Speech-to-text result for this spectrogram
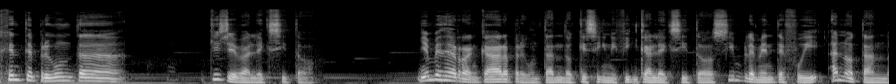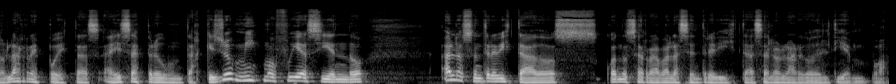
gente pregunta, ¿qué lleva al éxito? Y en vez de arrancar preguntando qué significa el éxito, simplemente fui anotando las respuestas a esas preguntas que yo mismo fui haciendo a los entrevistados cuando cerraba las entrevistas a lo largo del tiempo.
